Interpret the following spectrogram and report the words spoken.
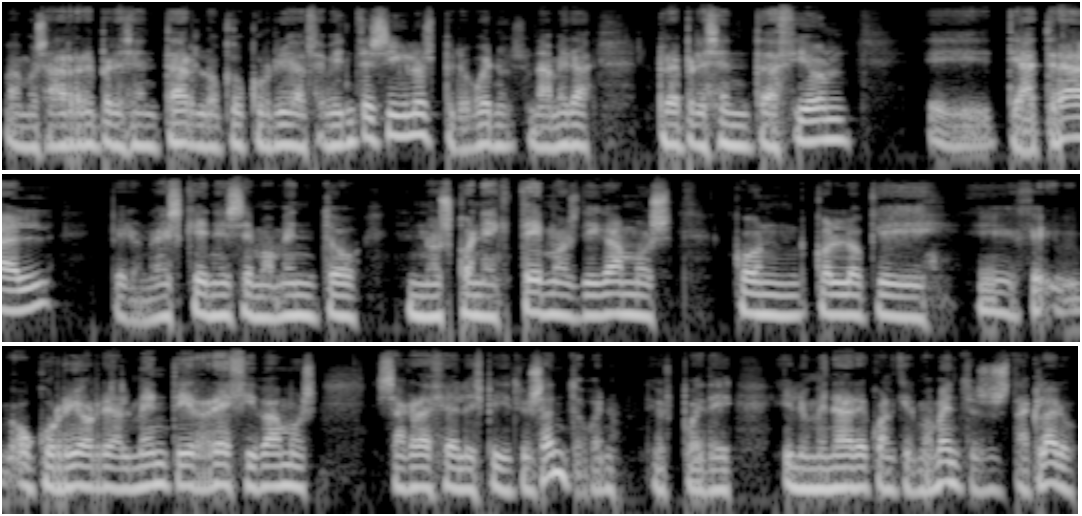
vamos a representar lo que ocurrió hace 20 siglos, pero bueno, es una mera representación eh, teatral pero no es que en ese momento nos conectemos, digamos, con, lo que eh, ocurrió realmente y recibamos esa gracia del Espíritu Santo. Bueno, Dios puede iluminar en cualquier momento, eso está claro,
